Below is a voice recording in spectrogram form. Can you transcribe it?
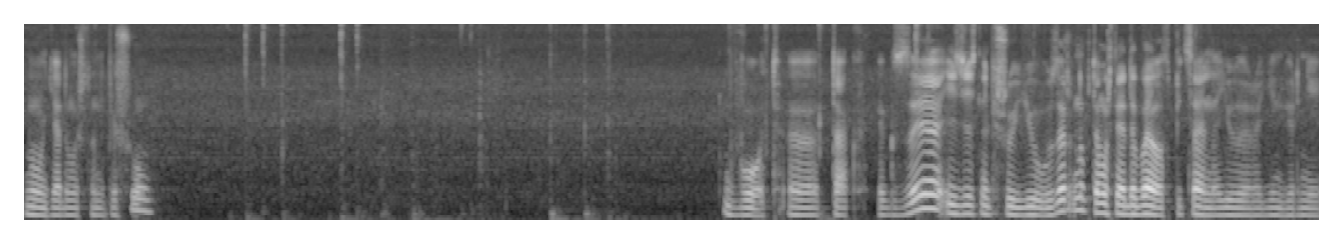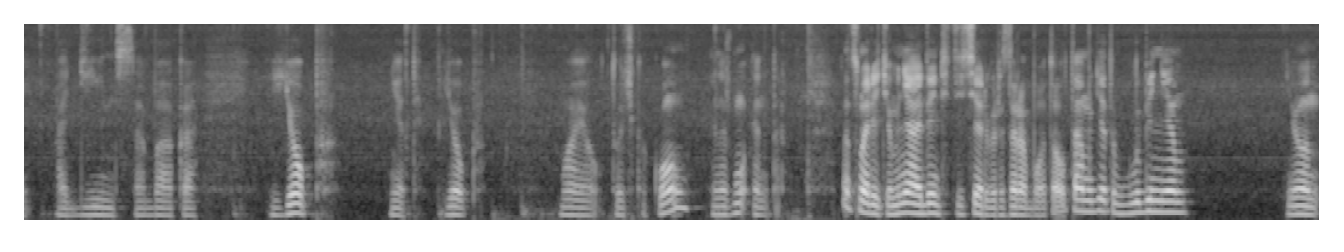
Ну, я думаю, что напишу. Вот, э, так, exe, и здесь напишу user, ну, потому что я добавил специально user 1, вернее, 1 собака, yop, нет, yop, mail.com, и нажму Enter. Вот смотрите, у меня identity сервер заработал там где-то в глубине, и он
